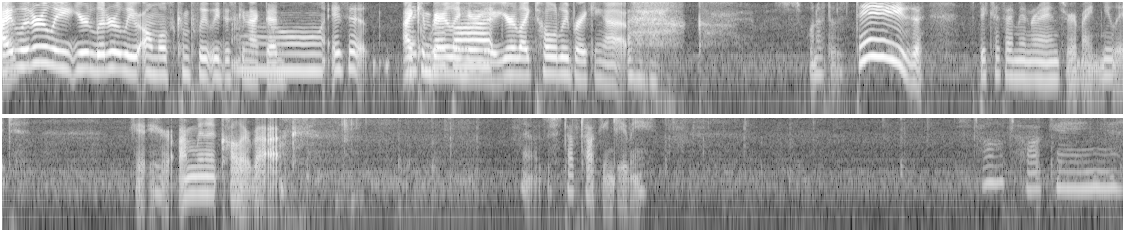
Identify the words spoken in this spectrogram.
I literally, you're literally almost completely disconnected. Oh, is it? I like can barely hear you. You're like totally breaking up. One of those days. It's because I'm in Ryan's room. I knew it. Okay, here. I'm going to call her back. No, just stop talking, Jamie. Stop talking.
